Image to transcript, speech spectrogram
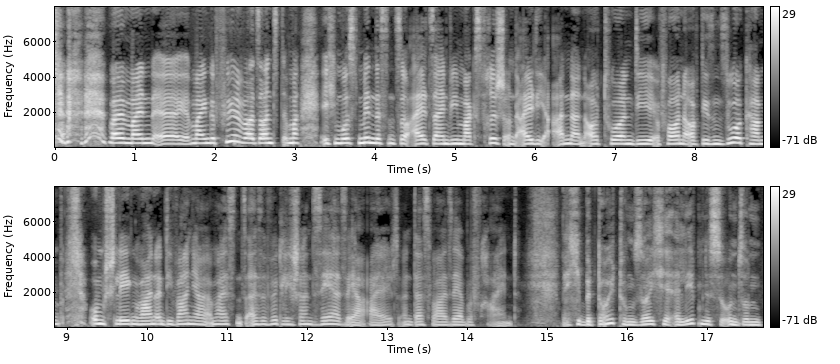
weil mein, äh, mein Gefühl war sonst immer, ich muss mindestens so alt sein wie Max Frisch und all die anderen Autoren, die vorne auf diesen Surkamp-Umschlägen waren. Und die waren ja meistens also wirklich schon sehr, sehr alt. Und das war sehr befreiend. Welche Bedeutung solche Erlebnisse und so ein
